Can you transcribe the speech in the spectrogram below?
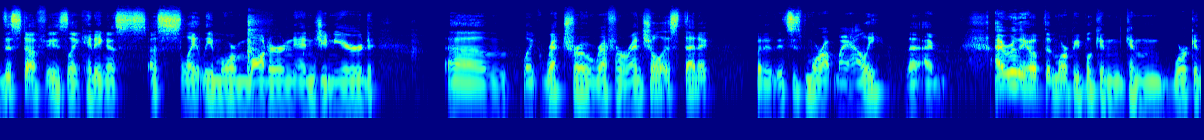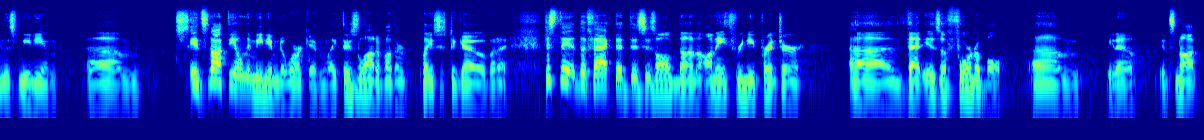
this stuff is like hitting a a slightly more modern engineered um like retro referential aesthetic but it, it's just more up my alley. I I- really hope that more people can can work in this medium. Um it's- not the only medium to work in. Like there's a lot of other places to go but I, just the the fact that this is all done on a 3d printer uh that is affordable. Um you know it's not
